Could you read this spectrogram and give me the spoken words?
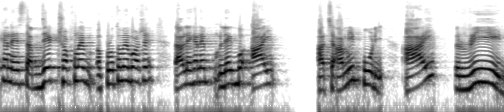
এখানে সাবজেক্ট সবসময় প্রথমে বসে। তাহলে এখানে লিখব আই আচ্ছা আমি পড়ি। I read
